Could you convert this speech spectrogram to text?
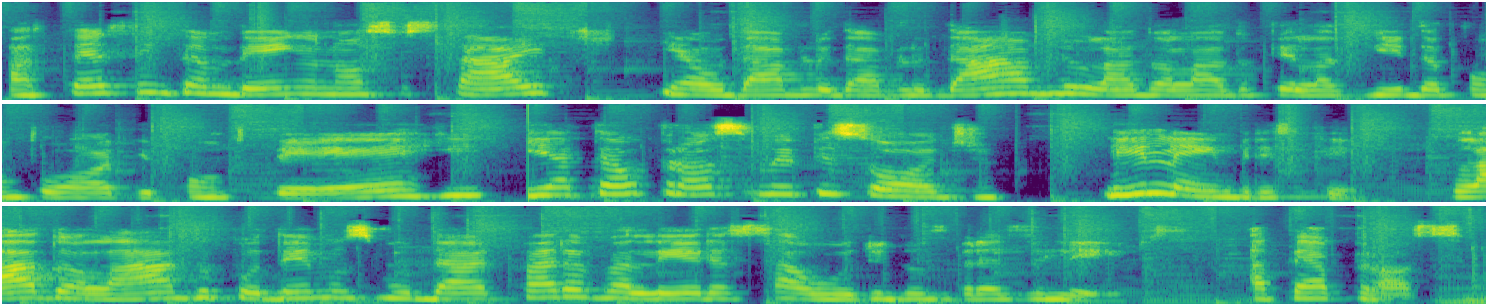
Acessem também o nosso site, que é o www.ladoaladopelavida.org.br e até o próximo episódio. E lembre-se, lado a lado podemos mudar para valer a saúde dos brasileiros. Até a próxima.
